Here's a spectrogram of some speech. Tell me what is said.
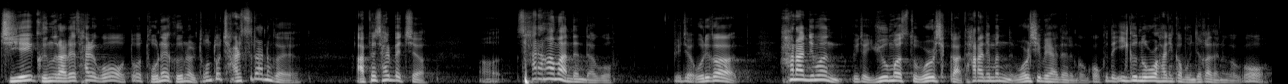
지혜의 그늘 아래 살고 또 돈의 그늘, 돈 또 잘 쓰라는 거예요. 앞에 살뱉죠. 어, 사랑하면 안 된다고. 그죠? 우리가 하나님은 그죠? You must worship God. 하나님은 worship 해야 되는 거고. 근데 ignore 하니까 문제가 되는 거고.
